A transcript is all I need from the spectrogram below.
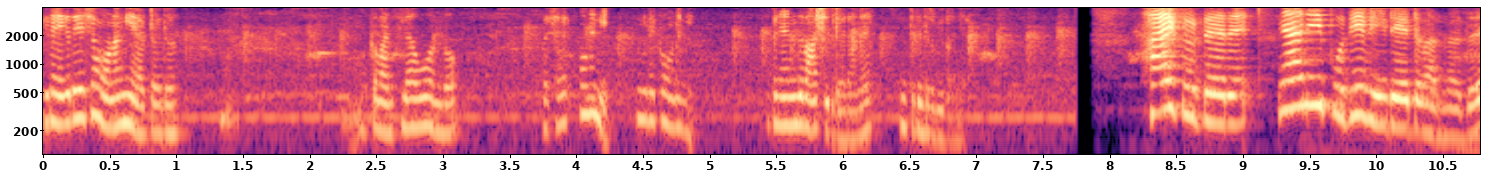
ഇത് ഏകദേശം ഉണങ്ങി കേട്ടോ ഇത്. നമുക്ക് മനസ്സിലാവുമല്ലോ പക്ഷേ ഉണങ്ങി ഇവിടെയൊക്കെ ഉണങ്ങി. അപ്പോൾ ഞാനിത് ഇത് വരാമേ എനിക്ക് തിരുമ്പി പറഞ്ഞു ഹായ് കൂട്ടുകാരെ ഞാൻ ഈ പുതിയ വീഡിയോ ആയിട്ട് വന്നത്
